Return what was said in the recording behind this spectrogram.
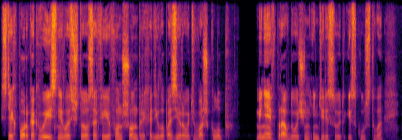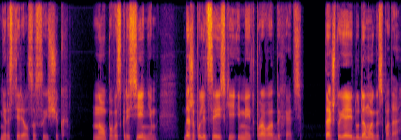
С тех пор, как выяснилось, что София фон Шон приходила позировать в ваш клуб – меня и вправду очень интересует искусство, не растерялся сыщик. Но по воскресеньям даже полицейский имеет право отдыхать. Так что я иду домой, господа.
